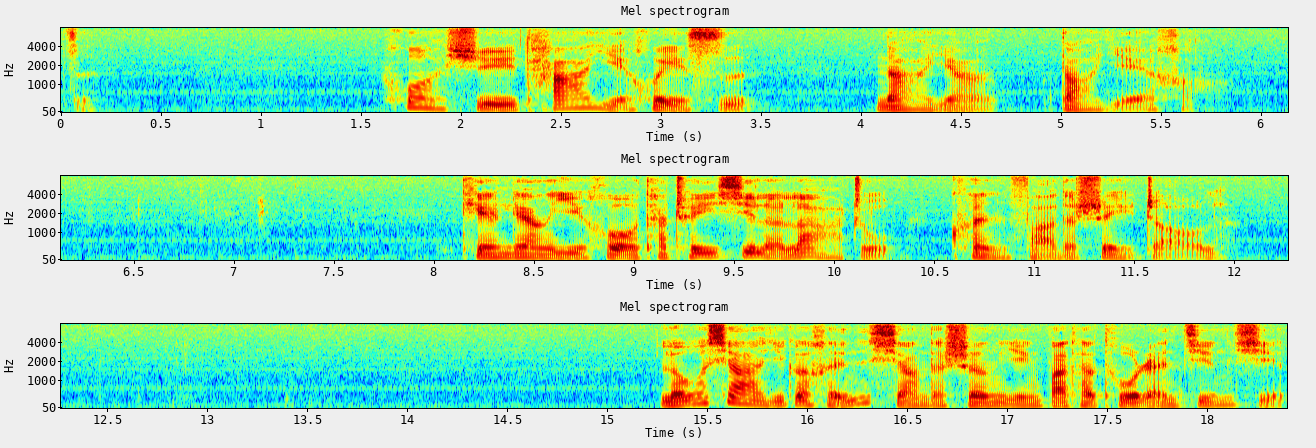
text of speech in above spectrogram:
子。或许他也会死，那样倒也好。天亮以后，他吹熄了蜡烛，困乏的睡着了。楼下一个很响的声音把他突然惊醒。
